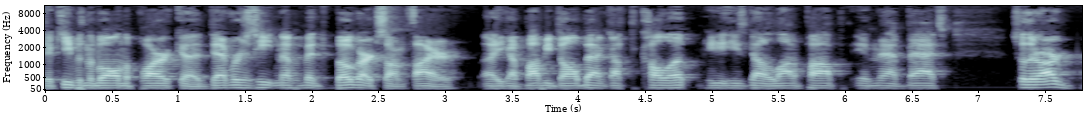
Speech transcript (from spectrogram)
they're keeping the ball in the park. Uh, Devers is heating up a bit. Bogaerts on fire. Uh, you got Bobby Dalbec got the call up. He, has got a lot of pop in that bat. So there are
